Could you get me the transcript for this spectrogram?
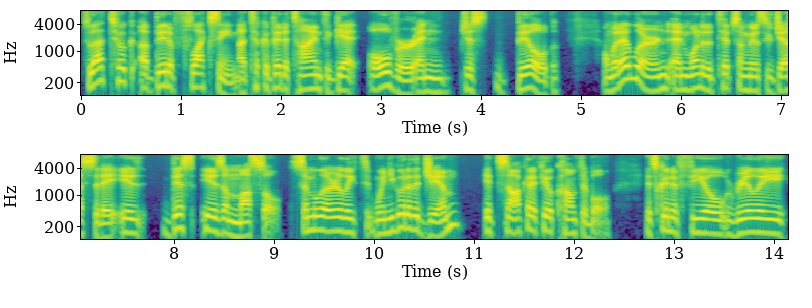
So that took a bit of flexing. It took a bit of time to get over and just build. And what I learned, and one of the tips I'm going to suggest today is this is a muscle. Similarly, when you go to the gym, it's not going to feel comfortable. It's going to feel really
